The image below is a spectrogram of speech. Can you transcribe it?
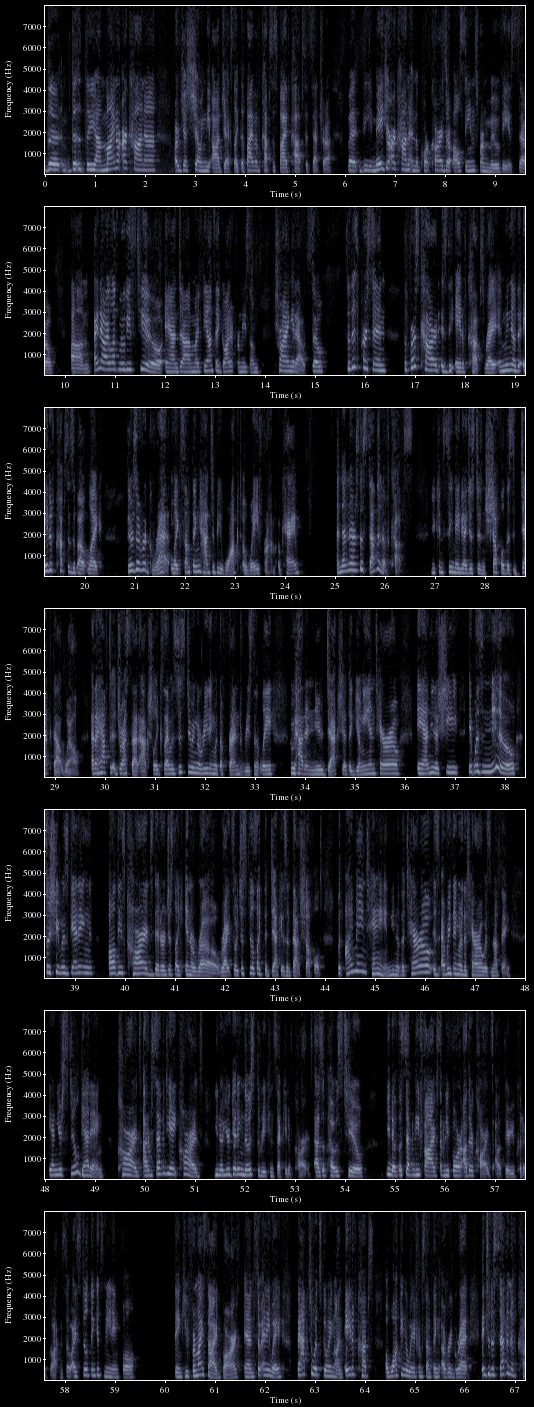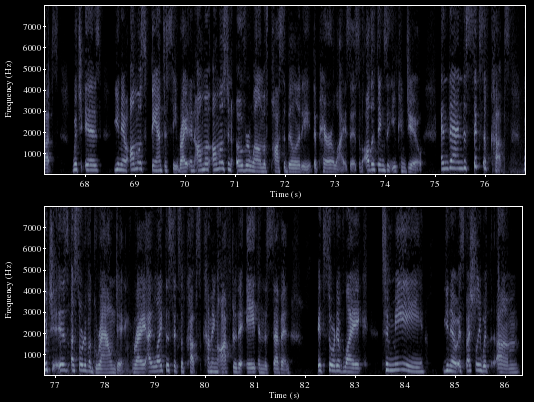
the the the uh, minor arcana are just showing the objects, like the five of cups is five cups, etc. But the major arcana and the court cards are all scenes from movies. So um, I know I love movies too, and um, my fiance got it for me, so I'm trying it out. So so this person, the first card is the Eight of Cups, right? And we know the Eight of Cups is about like there's a regret, like something had to be walked away from. Okay. And then there's the seven of cups. You can see maybe I just didn't shuffle this deck that well. And I have to address that actually, because I was just doing a reading with a friend recently who had a new deck. She had the Jungian Tarot. And, you know, she, it was new. So she was getting all these cards that are just like in a row, right? So it just feels like the deck isn't that shuffled. But I maintain, you know, the tarot is everything or the tarot is nothing. And you're still getting cards out of 78 cards, you know, you're getting those three consecutive cards as opposed to, you know, the 75, 74 other cards out there you could have gotten. So I still think it's meaningful. Thank you for my sidebar. And so, anyway, back to what's going on. Eight of Cups, a walking away from something, a regret, into the Seven of Cups, which is, you know, almost fantasy, right? And almost, almost an overwhelm of possibility that paralyzes of all the things that you can do. And then the Six of Cups, which is a sort of a grounding, right? I like the Six of Cups coming after the eight and the seven. It's sort of like, to me, you know, especially with um,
